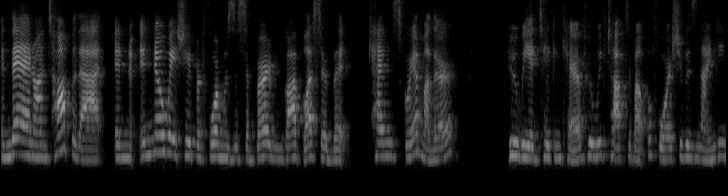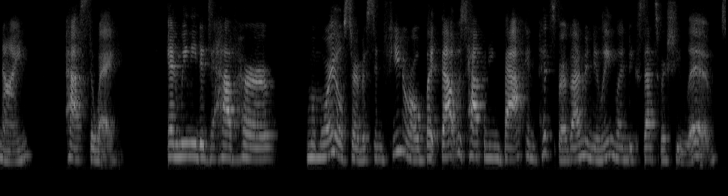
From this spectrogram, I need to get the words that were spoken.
And then on top of that in in no way shape or form was this a burden god bless her but ken's grandmother who we had taken care of who we've talked about before she was 99 passed away. And we needed to have her memorial service and funeral, but that was happening back in Pittsburgh. I'm in New England because that's where she lived.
